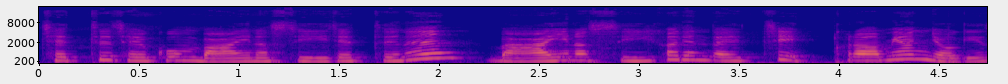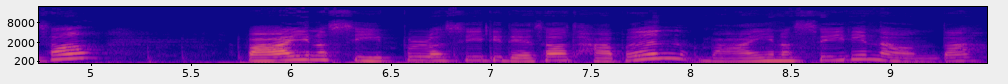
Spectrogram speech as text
Z제곱 마이너스 2z는 마이너스 2가 된다 했지? 그러면 여기서 마이너스 2 플러스 1이 돼서 답은 마이너스 1이 나온다.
